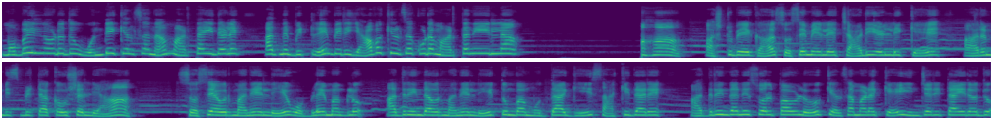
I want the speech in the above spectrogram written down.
ಮೊಬೈಲ್ ನೋಡೋದು ಒಂದೇ ಕೆಲಸನ ಮಾಡ್ತಾ ಇದ್ದಾಳೆ. ಅದನ್ನ ಬಿಟ್ರೆ ಬೇರೆ ಯಾವ ಕೆಲಸ ಕೂಡ ಮಾಡ್ತಾನೇ ಇಲ್ಲ. ಹಾ ಅಷ್ಟು ಬೇಗ ಸೊಸೆ ಮೇಲೆ ಚಾಡಿ ಹೇಳಲಿಕ್ಕೆ ಆರಂಭಿಸ್ಬಿಟ್ಟ ಕೌಶಲ್ಯ. ಸೊಸೆ ಅವ್ರ ಮನೆಯಲ್ಲಿ ಒಬ್ಳೆ ಮಗಳು. ಅದರಿಂದ ಅವ್ರ ಮನೆಯಲ್ಲಿ ತುಂಬಾ ಮುದ್ದಾಗಿ ಸಾಕಿದ್ದಾರೆ. ಅದರಿಂದನೇ ಸ್ವಲ್ಪ ಅವಳು ಕೆಲಸ ಮಾಡಕ್ಕೆ ಹಿಂಜರಿತಾ ಇರೋದು.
